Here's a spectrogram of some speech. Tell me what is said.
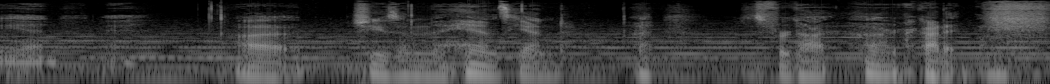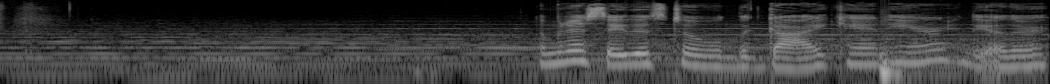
yeah. Uh, she's in the hands yen. I just forgot. I got it. I'm gonna say this till the guy can't hear the other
